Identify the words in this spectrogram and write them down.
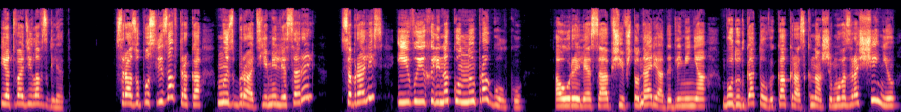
и отводила взгляд. Сразу после завтрака мы с братьями Лесарель собрались и выехали на конную прогулку. Аурелия, сообщив, что наряды для меня будут готовы как раз к нашему возвращению,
